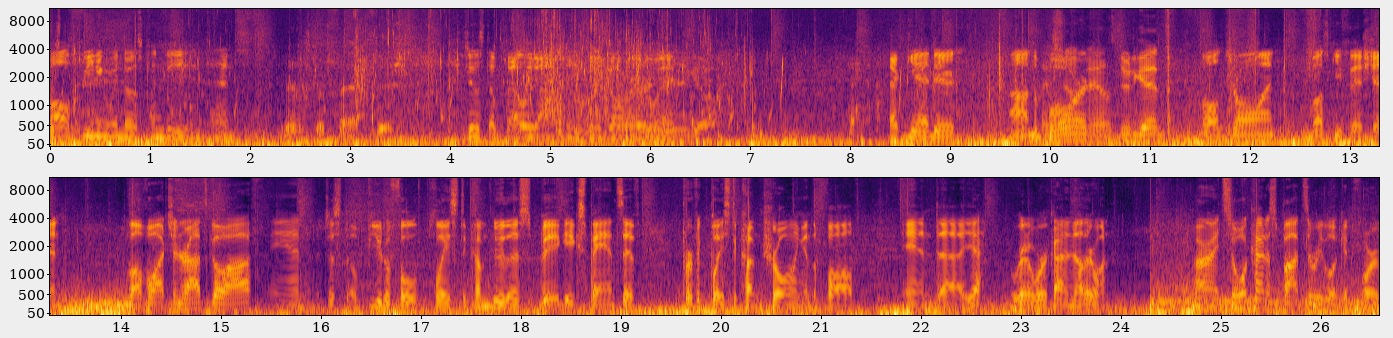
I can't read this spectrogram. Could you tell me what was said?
All feeding windows can be intense. Yeah, it's a fat fish. Just a belly on him. He's gonna go right There away. you go. Heck yeah, dude. On the Nice shot, board. man. Let's do it again. Fall trolling, musky fishing. Love watching rods go off and just a beautiful place to come do this. Big, expansive, perfect place to come trolling in the fall. And uh, yeah, we're gonna work on another one. All right, so what kind of spots are we looking for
